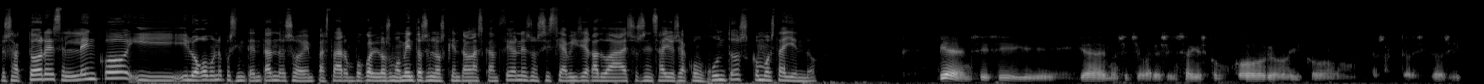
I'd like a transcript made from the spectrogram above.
los actores, el elenco y, y luego, bueno, pues intentando eso, empastar un poco los momentos en los que entran las canciones. No sé si habéis llegado a esos ensayos ya conjuntos. ¿Cómo está yendo? Bien, sí, sí, ya hemos hecho varios ensayos con coro y con los actores y todo así.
